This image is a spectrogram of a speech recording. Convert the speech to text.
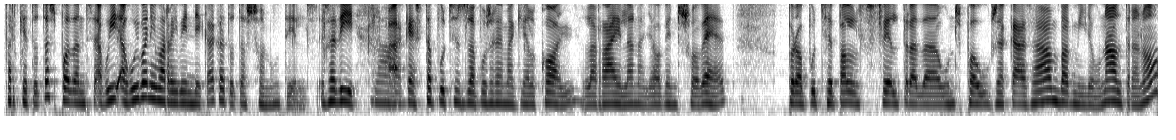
perquè totes poden ser... Avui, avui venim a reivindicar que totes són útils. És a dir, Clar. aquesta potser ens la posarem aquí al coll, la Rylan, allò ben suavet, però potser pels feltre d'uns paucs a casa va millor una altra, no?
